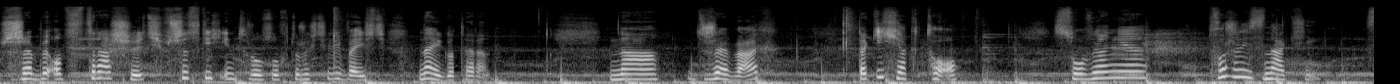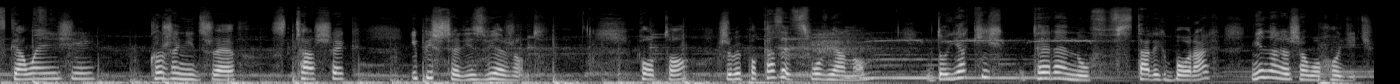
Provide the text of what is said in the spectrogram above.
żeby odstraszyć wszystkich intruzów, którzy chcieli wejść na jego teren. Na drzewach, takich jak to, Słowianie tworzyli znaki z gałęzi, korzeni drzew, z czaszek i piszczeli zwierząt. Po to, żeby pokazać Słowianom, do jakich terenów w Starych Borach nie należało chodzić.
